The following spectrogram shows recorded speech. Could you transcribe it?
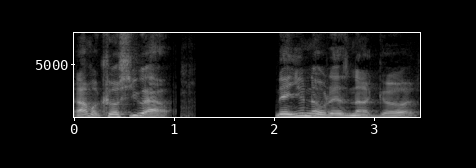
I'm going to cuss you out, then you know that's not God.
